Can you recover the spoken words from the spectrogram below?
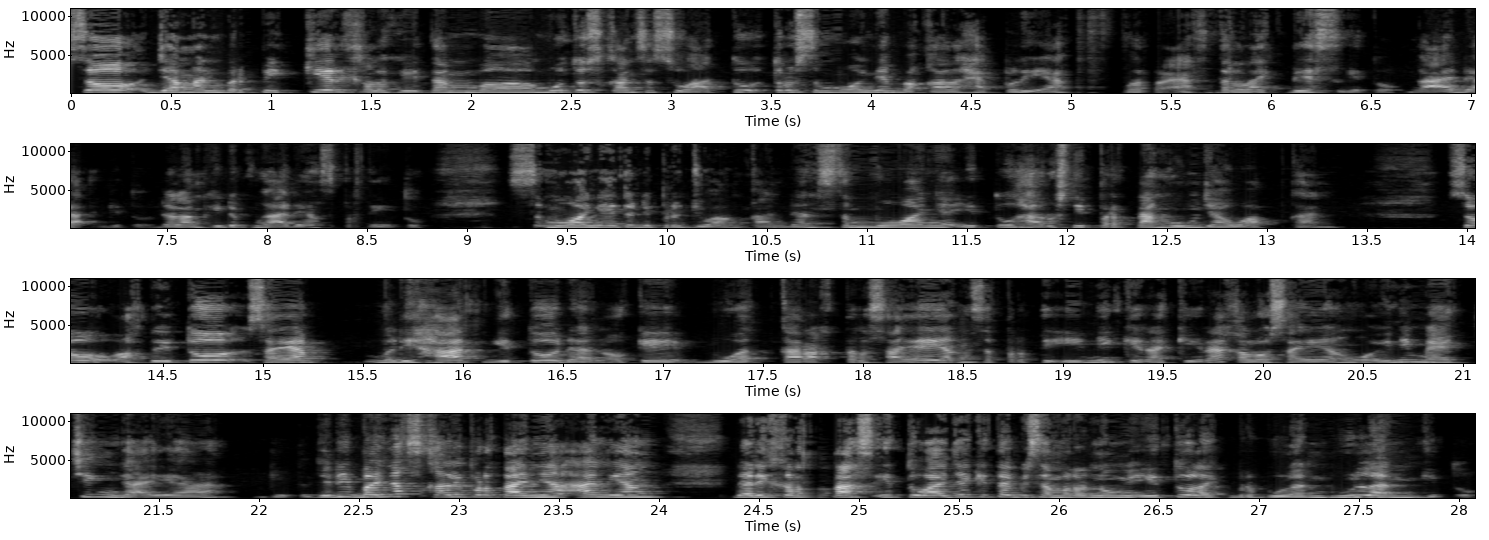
So jangan berpikir kalau kita memutuskan sesuatu terus semuanya bakal happily ever after like this gitu. Nggak ada gitu. Dalam hidup nggak ada yang seperti itu. Semuanya itu diperjuangkan dan semuanya itu harus dipertanggungjawabkan. So waktu itu saya melihat gitu dan oke okay, buat karakter saya yang seperti ini kira-kira kalau saya yang mau ini matching nggak ya gitu. Jadi banyak sekali pertanyaan yang dari kertas itu aja kita bisa merenungi itu like berbulan-bulan gitu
